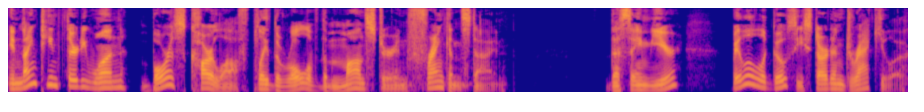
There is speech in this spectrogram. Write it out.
In 1931, Boris Karloff played the role of the monster in Frankenstein. The same year, Bela Lugosi starred in Dracula.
